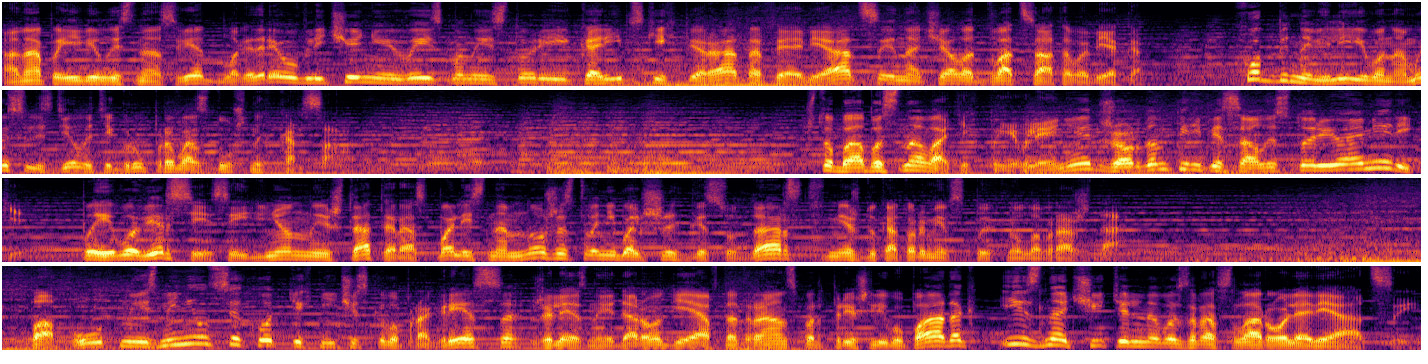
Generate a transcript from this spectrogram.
Она появилась на свет благодаря увлечению Вейсмана историей карибских пиратов и авиации начала 20 века. Хобби навели его на мысль сделать игру про воздушных корсаров. Чтобы обосновать их появление, Джордан переписал историю Америки. По его версии, Соединенные Штаты распались на множество небольших государств, между которыми вспыхнула вражда. Попутно изменился ход технического прогресса, железные дороги и автотранспорт пришли в упадок, и значительно возросла роль авиации.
